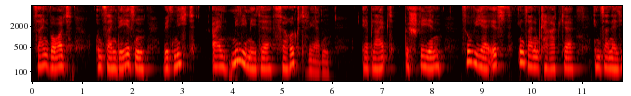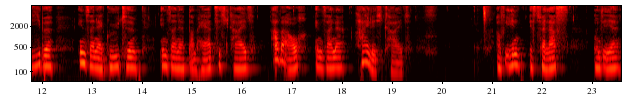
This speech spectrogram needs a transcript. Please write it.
Sein Wort und sein Wesen wird nicht ein Millimeter verrückt werden. Er bleibt bestehen, so wie er ist, in seinem Charakter, in seiner Liebe, in seiner Güte, in seiner Barmherzigkeit, aber auch in seiner Heiligkeit. Auf ihn ist Verlass und er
